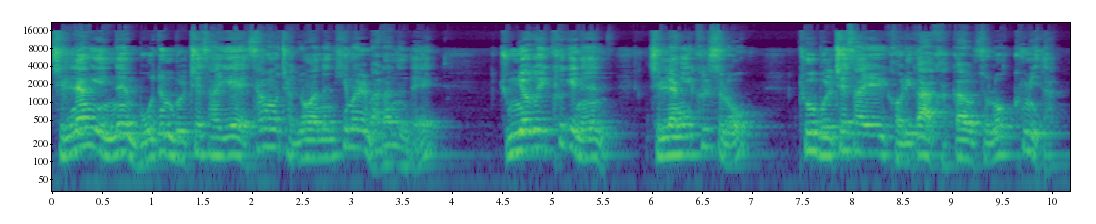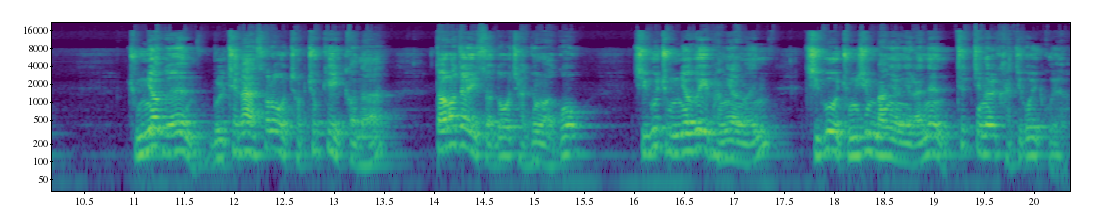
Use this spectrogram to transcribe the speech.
질량이 있는 모든 물체 사이에 상호작용하는 힘을 말하는데 중력의 크기는 질량이 클수록 두 물체 사이의 거리가 가까울수록 큽니다. 중력은 물체가 서로 접촉해 있거나 떨어져 있어도 작용하고 지구 중력의 방향은 지구 중심 방향이라는 특징을 가지고 있고요.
